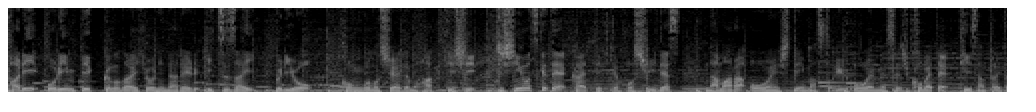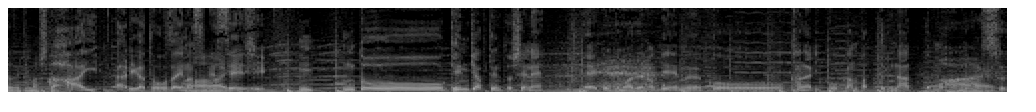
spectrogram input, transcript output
パリオリンピックの代表になれる逸材ぶりを今後の試合でも発揮し自信をつけて帰ってきてほしいです。なまら応援していますという応援メッセージ込めて T さんからいただきました。はいありがとうございます。はい。メッセージ。うん本当ゲームキャプテンとしてね、えーここまでのゲームこうかなりこう頑張ってるなって思ってます、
